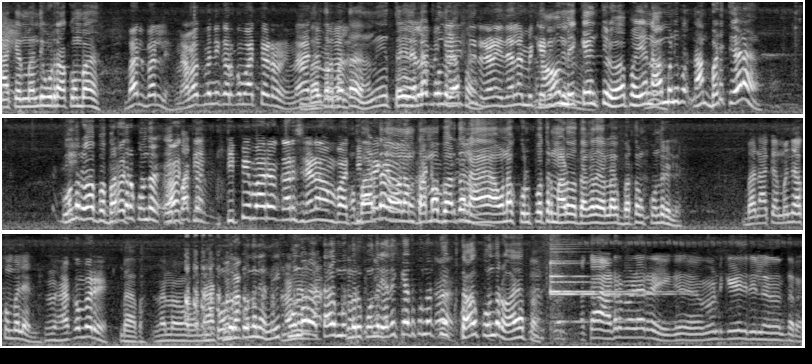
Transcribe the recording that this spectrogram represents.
ನಾಲ್ಕೈದು ಮಂದಿ ಹುಡ್ರ ಹಾಕೊಂಬಾ ಬರ್ಲಿ ಬರ್ಲಿ ನಲ್ವತ್ತು ಮಂದಿ ಕರ್ಕೊಂಡ್ ಬರ್ತೀರಿ ನಾನು ಬರ್ತಾರ ಬರ್ತಾ ನೀ ಎಲ್ಲ ಕುಂದ್ರಪ್ಪ ಇದೆಲ್ಲ ಮಿಕ್ಕಿ ನಾವು ಮೆಕ್ಕೆ ಅಂತೀವಿ ಅಪ್ಪ. ಏನ್ ನಮ್ಮ ಮನೆ ನಾವು ಬಡಿತೇಳ ಕುಂದ್ರ ಅಪ್ಪ ಬರ್ತಾರ ಕುಂದ್ರ. ತಿಪ್ಪಿ ಮಾರೋ ಬರ್ತಾನ ಅವ ನಮ್ಮ ತಮ್ಮ ಬರ್ತಾನ. ಅವನ ಕುಲ್ಪತ್ರ ಮಾಡೋದು ತಗದ ಎಲ್ಲ ಬರ್ತಾವ ಕುಂದ್ರ ಇಲ್ಲಿ. ಬಾ ನಾಲ್ಕೈದು ಮಂದಿ ಹಾಕೊಂಬಲ್ಲ ಇಲ್ಲಿ ಹಾಕೊಂಬರ್ರಿ ಬಾ ಬಾ. ನಾನು ಕುಂದ್ರ ಕುಂದ್ರ. ನೀ ಕುಂದ್ರ ಮುಂದ್ರ ಕುಂದ್ರ. ಎದಕ್ಕೆ ಎದ್ ಕುಂದ್ರ ತಗ ಕುಂದ್ರ ಅಪ್ಪ. ಅಕ್ಕ ಆರ್ಡರ್ ಮಾಡ್ಯಾರ ಈಗ ಅಮೌಂಟ್ ಕೇಳಿದ್ರಿ ಇಲ್ಲ ಅಂತಾರ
